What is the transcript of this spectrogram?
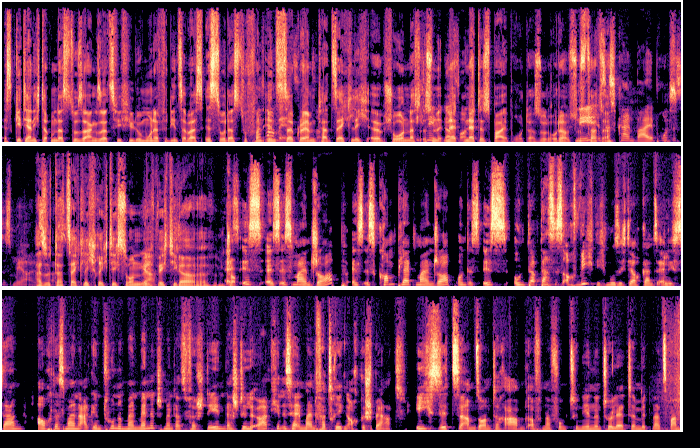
es geht ja nicht darum, dass du sagen sollst, wie viel du im Monat verdienst, aber es ist so, dass du von Instagram tatsächlich äh, schon, das ich ist ein net, nettes Beibrot, also, oder? Es nee, ist es ist kein Beibrot, es ist mehr als Also das. tatsächlich richtig so ein ja. wichtiger äh, Job. Es ist, es ist mein Job, es ist komplett mein Job und es ist, und das ist auch wichtig, muss ich dir auch ganz ehrlich sagen, auch, dass meine Agenturen und mein Management das verstehen, das stille Örtchen ist ja in meinen Verträgen auch gesperrt. Ich sitze am Sonntagabend auf einer funktionierenden Toilette mit einer 20%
